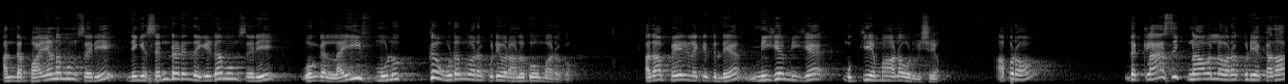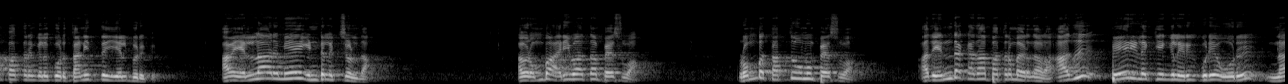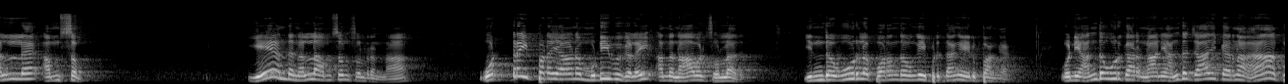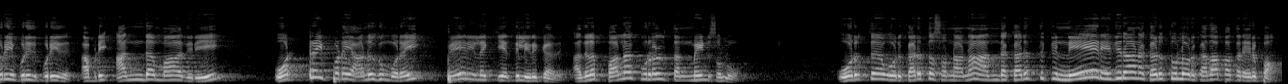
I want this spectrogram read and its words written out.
அந்த பயணமும் சரி நீங்க சென்றடைந்த இடமும் சரி உங்க லைஃப் முழுக்க உடன் வரக்கூடிய ஒரு அனுபவமா இருக்கும். அதான் பேரிலக்கியத்தினுடைய மிக மிக முக்கியமான ஒரு விஷயம். அப்புறம் இந்த கிளாசிக் நாவலில் வரக்கூடிய கதாபாத்திரங்களுக்கு ஒரு தனித்த இயல்பு இருக்குது அவன் எல்லாருமே இன்டெலெக்சுவல் தான். அவன் ரொம்ப அறிவாக தான் பேசுவான். ரொம்ப தத்துவமும் பேசுவான். அது எந்த கதாபாத்திரமாக இருந்தாலும் அது பேரிலக்கியங்கள் இருக்கக்கூடிய ஒரு நல்ல அம்சம். ஏன் அந்த நல்ல அம்சம் சொல்கிறேன்னா ஒற்றைப்படையான முடிவுகளை அந்த நாவல் சொல்லாது. இந்த ஊரில் பிறந்தவங்க இப்படித்தாங்க இருப்பாங்க. ஒன்னி நீ அந்த ஊருக்காரன் நான் நீ அந்த ஜாதிக்காரனா? புரியுது புரியுது புரியுது. அப்படி அந்த மாதிரி ஒற்றைப்படை அணுகுமுறை பேரிலக்கியத்தில் இருக்காது. அதில் பல குரல் தன்மைன்னு சொல்லுவோம். ஒருத்தன் ஒரு கருத்தை சொன்னான்னா அந்த கருத்துக்கு நேர் எதிரான கருத்துள்ள ஒரு கதாபாத்திரம் இருப்பான்.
